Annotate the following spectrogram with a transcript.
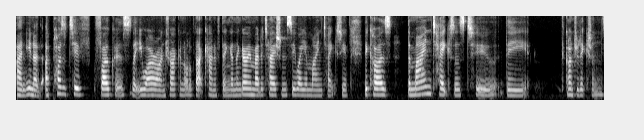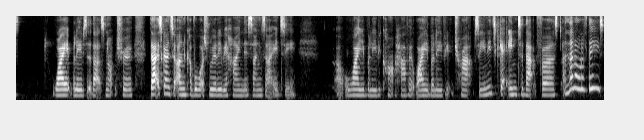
and you know a positive focus that you are on track and all of that kind of thing and then go in meditation and see where your mind takes you. Because the mind takes us to the, the contradictions why it believes that that's not true. That is going to uncover what's really behind this anxiety Uh, why you believe you can't have it, why you believe you're trapped. So you need to get into that first. And then all of these.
